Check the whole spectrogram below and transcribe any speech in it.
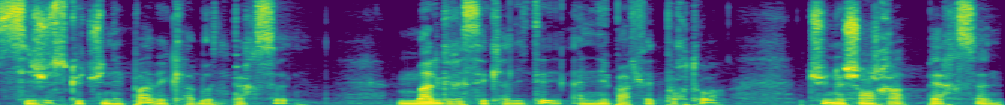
c'est juste que tu n'es pas avec la bonne personne. Malgré ses qualités, elle n'est pas faite pour toi. Tu ne changeras personne.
